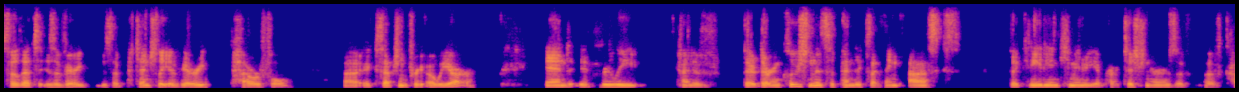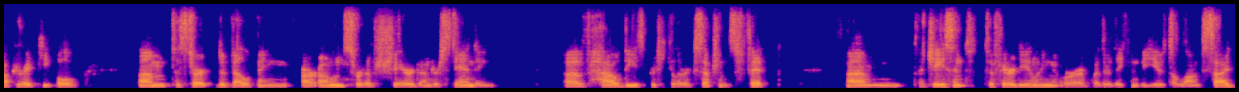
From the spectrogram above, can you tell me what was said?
So that is a very, is a potentially a very powerful uh, exception for OER. And it really kind of, their, their inclusion in this appendix, I think, asks the Canadian community of practitioners, of, of copyright people, um, to start developing our own sort of shared understanding of how these particular exceptions fit um, adjacent to fair dealing or whether they can be used alongside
